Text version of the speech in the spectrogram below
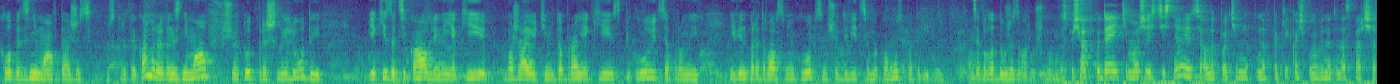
Хлопець знімав навіть з скритою камерою. Він знімав, що тут прийшли люди, які зацікавлені, які бажають їм добра, які спіклуються про них. І він передавав своїм хлопцям, що дивіться, ми комусь потрібні. Це було дуже зворушливо. Спочатку деякі може і стісняються, але потім нав- навпаки кажуть, коли вони до нас перше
